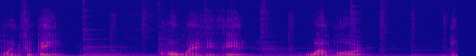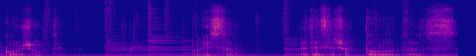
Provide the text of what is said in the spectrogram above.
muito bem como é viver o amor em conjunto. Por isso, eu desejo a todos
